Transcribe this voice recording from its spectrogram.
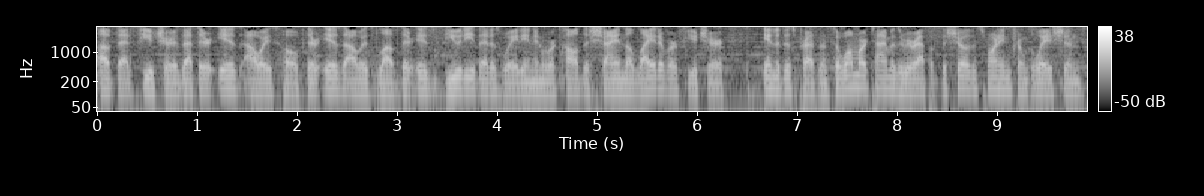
of that future. That there is always hope, there is always love, there is beauty that is waiting, and we're called to shine the light of our future into this present. So, one more time as we wrap up the show this morning from Galatians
